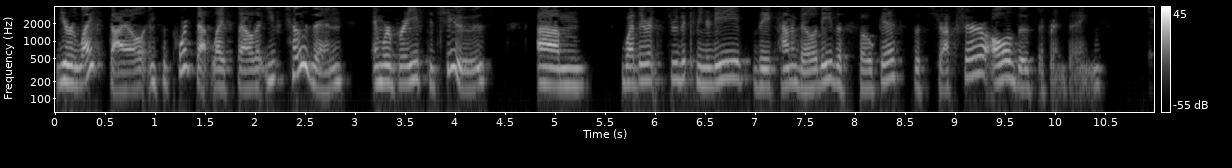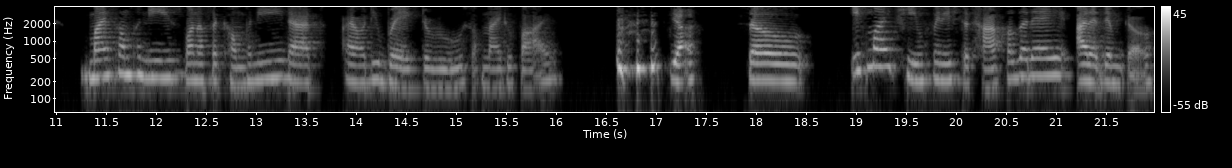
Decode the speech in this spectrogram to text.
your lifestyle and support that lifestyle that you've chosen and were brave to choose. Um, whether it's through the community, the accountability, the focus, the structure, all of those different things. My company is one of the company that I already break the rules of nine to five. yeah. So if my team finish the task of the day, I let them go.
